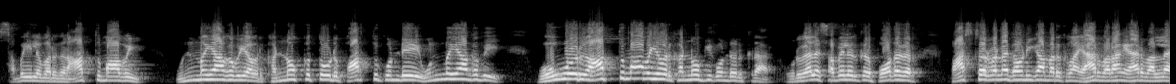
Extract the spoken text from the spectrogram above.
சபையில வருகிற ஆத்மாவை உண்மையாகவே அவர் கண்ணோக்கத்தோடு பார்த்து கொண்டே உண்மையாகவே ஒவ்வொரு ஆத்மாவையும் அவர் கண்ணோக்கி கொண்டு இருக்கிறார் ஒருவேளை சபையில இருக்கிற போதகர் பாஸ்டர் வேணா கவனிக்காம இருக்கலாம். யார் வராங்க யார் வரல?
